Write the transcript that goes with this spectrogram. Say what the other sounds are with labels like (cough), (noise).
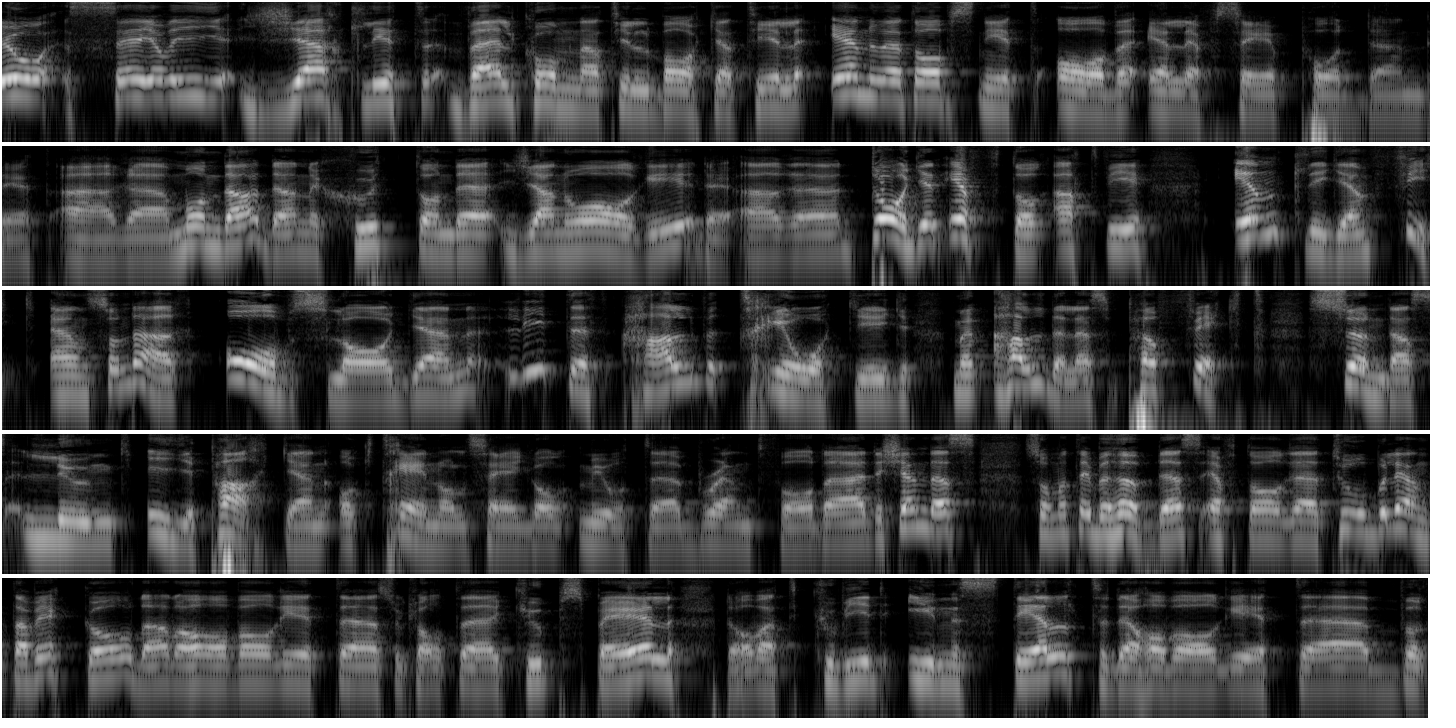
Då säger vi hjärtligt välkomna tillbaka till ännu ett avsnitt av LFC-podden. Det är eh, måndag den 17 januari. Det är eh, dagen efter att vi äntligen fick en sån där avslagen, lite halvtråkig, men alldeles perfekt söndagslunk i parken och 3-0-seger mot eh, Brentford. Eh, det kändes som att det behövdes efter eh, turbulenta veckor där det har varit såklart kuppspel, det har varit covid-inställt, det har varit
